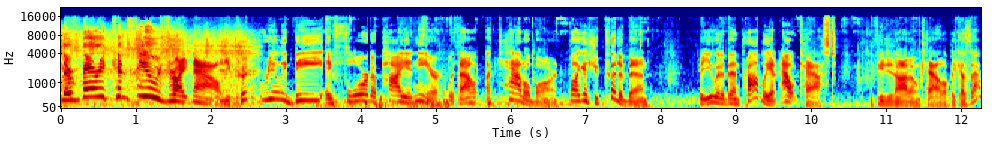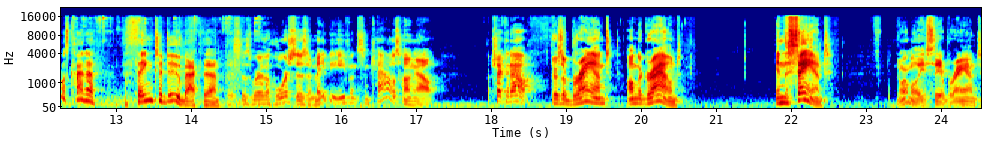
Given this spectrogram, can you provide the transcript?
They're very confused right now. And you couldn't really be a Florida pioneer without a cattle barn. Well, I guess you could have been, but you would have been probably an outcast if you did not own cattle because that was kind of the thing to do back then. This is where the horses and maybe even some cows hung out. Well, check it out. There's a brand on the ground in the sand. Normally you see a brand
